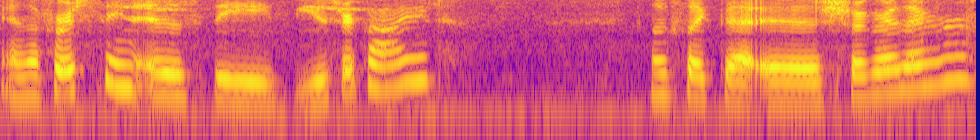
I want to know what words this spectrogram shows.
And the first thing is the user guide. Looks like that is Suga there.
